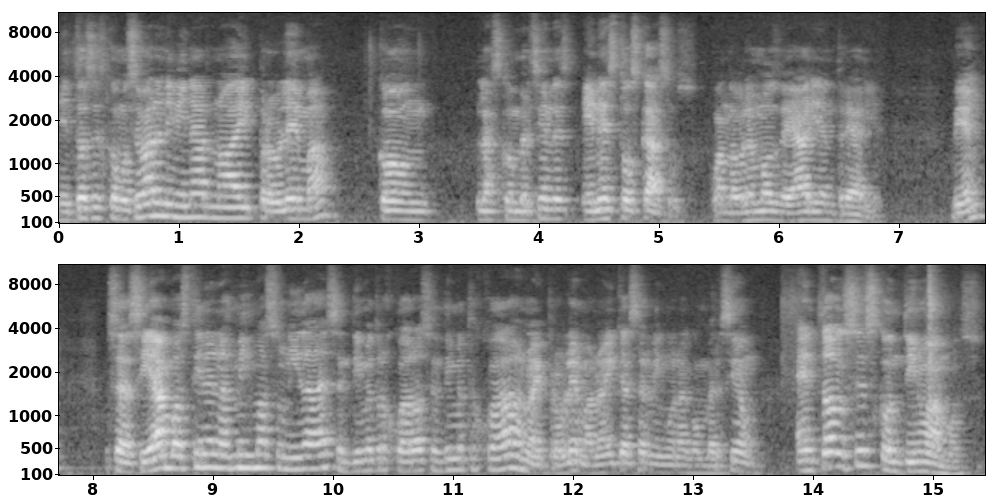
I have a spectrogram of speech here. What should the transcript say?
Entonces, como se van a eliminar, no hay problema con las conversiones en estos casos, cuando hablemos de área entre área. ¿Bien? O sea, si ambos tienen las mismas unidades, centímetros cuadrados, centímetros cuadrados, no hay problema, no hay que hacer ninguna conversión. Entonces, continuamos.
